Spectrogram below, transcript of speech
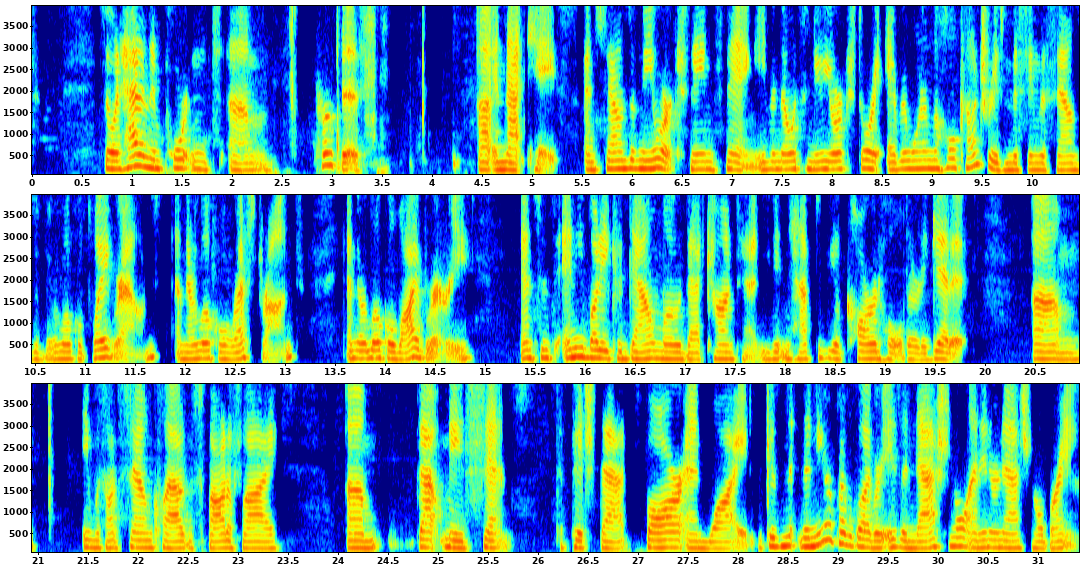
So it had an important um, purpose uh, in that case. And Sounds of New York, same thing. Even though it's a New York story, everyone in the whole country is missing the sounds of their local playground and their local restaurant and their local library. And since anybody could download that content, you didn't have to be a card holder to get it. Um, it was on SoundCloud and Spotify. Um, that made sense to pitch that far and wide because the New York Public Library is a national and international brand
